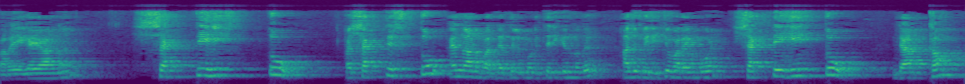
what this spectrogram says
പറയുകയാണ്. ശക്തിസ്തു ശക്തിസ്തു എന്നാണ് പദ്യത്തിൽ കൊടുത്തിരിക്കുന്നത്. അത് പിരിച്ചു പറയുമ്പോൾ ശക്തിഹിത്തു അർത്ഥം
